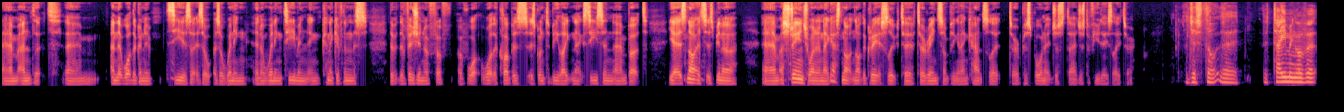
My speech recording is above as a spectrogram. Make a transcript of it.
um, and that um, and that what they're going to see is a, is a, is a winning in a winning team and, and kind of give them this the, the vision of, of, of what, what the club is, is going to be like next season. Um, but yeah, it's not. It's, it's been a um, a strange one, and I guess not not the greatest look to to arrange something and then cancel it or postpone it just uh, just a few days later. I just thought the the timing of it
